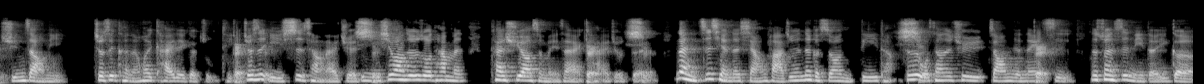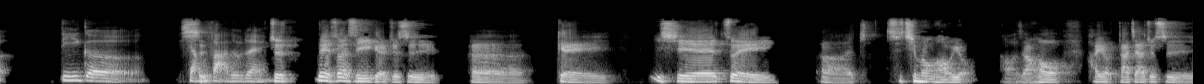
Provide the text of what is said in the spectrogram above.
寻找你。就是可能会开的一个主题，就是以市场来决定。你希望就是说他们看需要什么，你再来开就对了。那你之前的想法，就是那个时候你第一堂，就是我上次去找你的那一次，那算是你的一个第一个想法，对不对？就那也算是一个，就是呃，给一些最呃亲朋好友啊，然后还有大家就是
